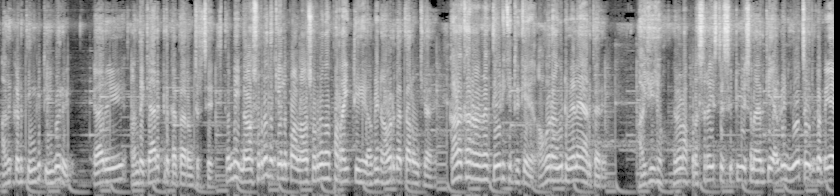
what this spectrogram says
அதுக்கடுத்து இங்கிட்டு இவரு யாரு? அந்த கேரக்டர் கத்த ஆரம்பிச்சிருச்சு. தம்பி நான் சொல்றதை கேளுப்பா நான் சொல்றதாப்பா ரைட்டு அப்படின்னு அவர் கத்த ஆரம்பிக்கிறாரு. கடைக்காரன் தேடிக்கிட்டு இருக்கேன். அவர் அங்கிட்டு வேலையா இருக்காரு. ஐயோ என்னடா ப்ரெஷரைஸ்டு சுச்சுவேஷனாக இருக்கே அப்படின்னு யோசிச்சிருக்கப்பயே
